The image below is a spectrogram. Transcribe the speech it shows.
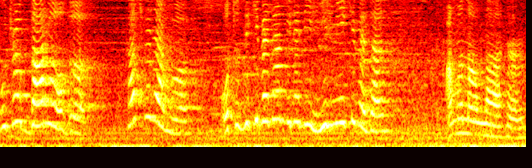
Bu çok dar oldu. Kaç beden bu? 32 beden bile değil, 22 beden. Aman Allah'ım.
